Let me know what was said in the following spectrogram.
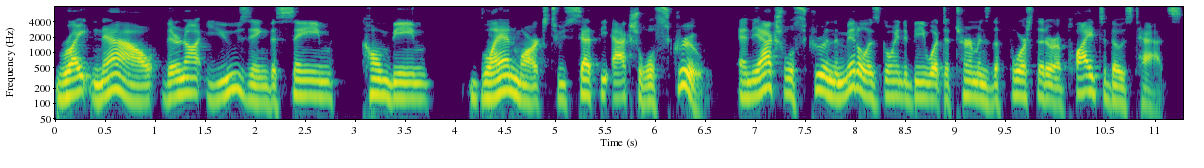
right now, they're not using the same cone beam landmarks to set the actual screw. And the actual screw in the middle is going to be what determines the force that are applied to those TADs.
